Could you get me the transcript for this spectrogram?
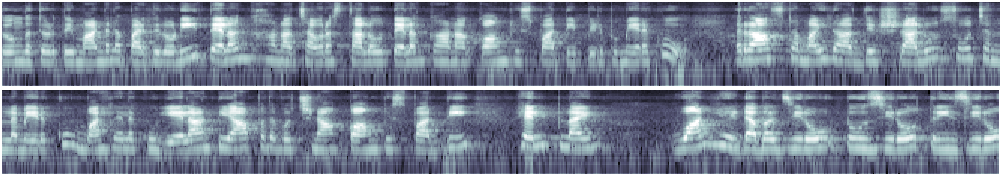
తుంగతుర్తి మండల పరిధిలోని తెలంగాణ చౌరస్తాలో తెలంగాణ కాంగ్రెస్ పార్టీ పిలుపు మేరకు రాష్ట్ర మహిళా అధ్యక్షురాలు సూచనల మేరకు మహిళలకు ఎలాంటి ఆపద వచ్చినా Congress party help line one eight double zero two zero three zero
